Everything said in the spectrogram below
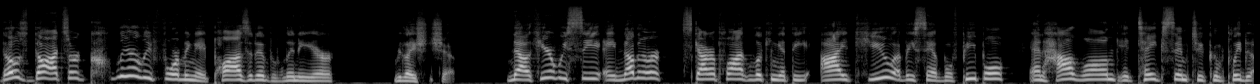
those dots are clearly forming a positive linear relationship. Now, here we see another scatter plot looking at the IQ of a sample of people and how long it takes them to complete an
